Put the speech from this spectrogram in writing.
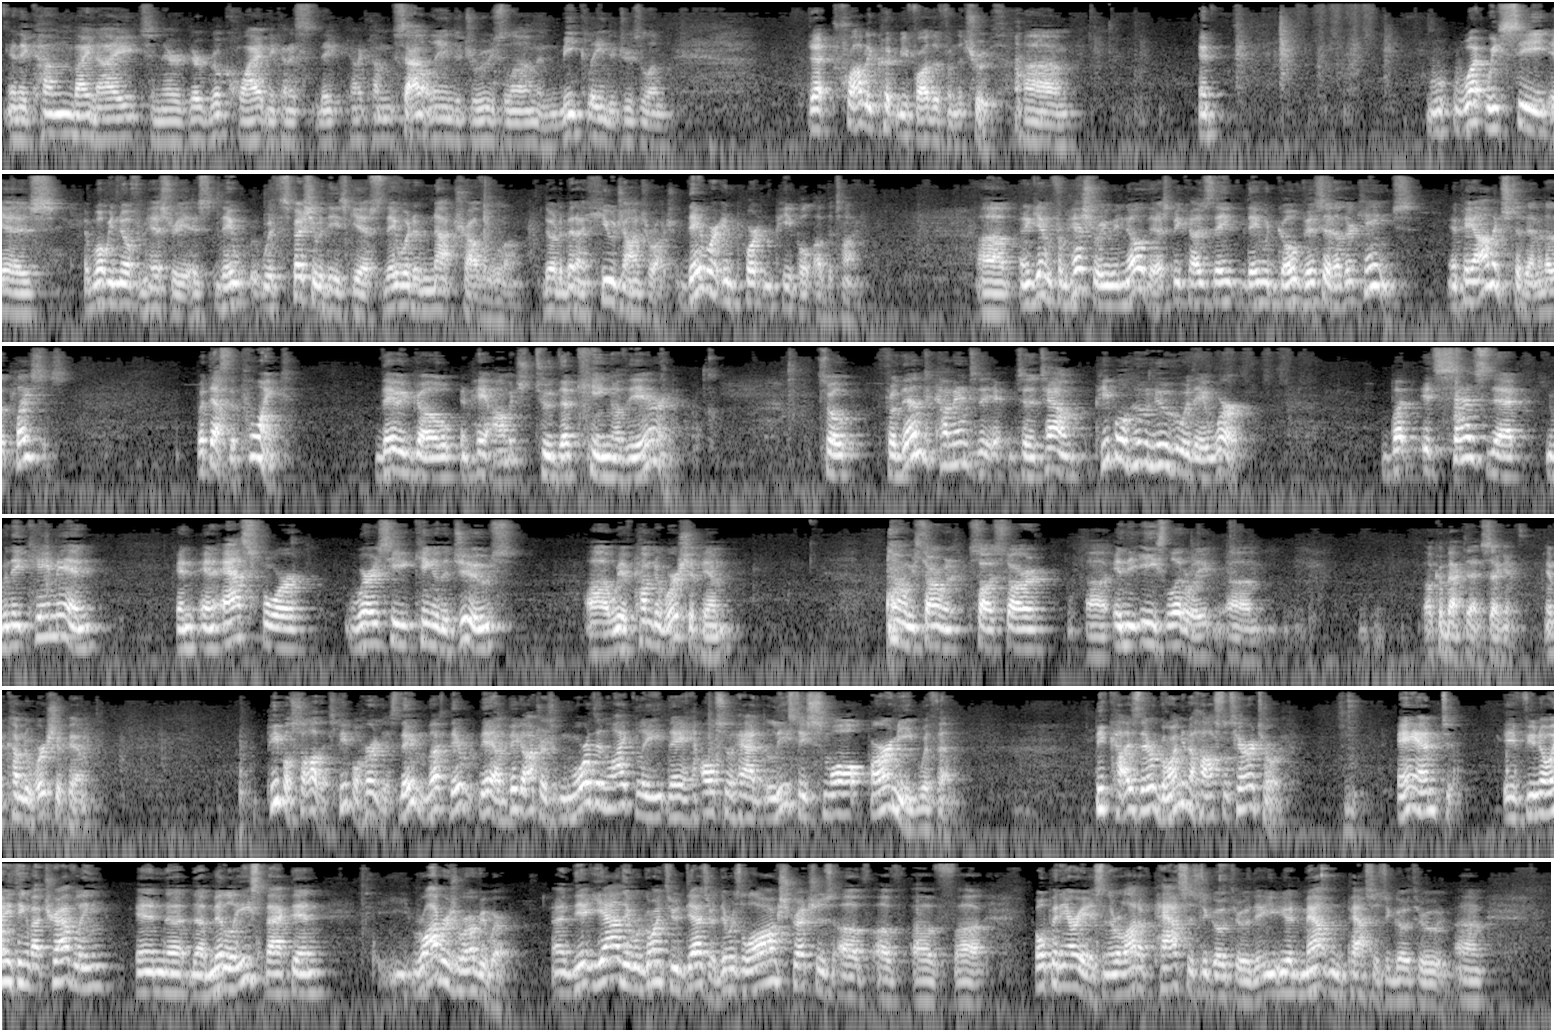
And they come by night, and they're they're real quiet, and they kind of they kind of come silently into Jerusalem and meekly into Jerusalem. That probably couldn't be farther from the truth. Um, and what we see is what we know from history is they, with, especially with these gifts, they would have not traveled alone. There would have been a huge entourage. They were important people of the time. Uh, and again, from history, we know this because they, they would go visit other kings and pay homage to them in other places. But that's the point. They would go and pay homage to the king of the area. So for them to come into the, to the town, people who knew who they were. But it says that when they came in and, and asked for, where is he, king of the Jews? Uh, we have come to worship him. we saw, saw a star uh, in the east, literally, um, I'll come back to that in a second. And come to worship him. People saw this. People heard this. They must. They, they had big entourage. More than likely, they also had at least a small army with them because they were going into hostile territory. And if you know anything about traveling in the, the Middle East back then, robbers were everywhere. They, yeah, they were going through desert. There was long stretches of, of, of uh, open areas, and there were a lot of passes to go through. You had mountain passes to go through, uh,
